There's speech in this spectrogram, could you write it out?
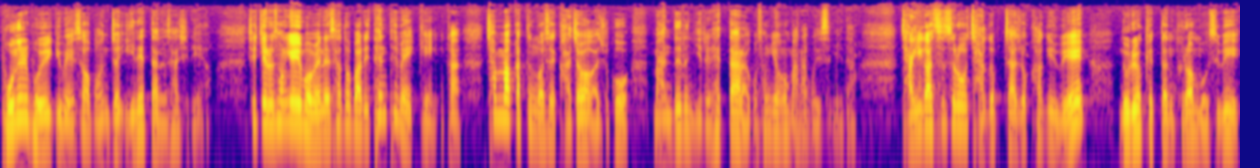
본을 보이기 위해서 먼저 일했다는 사실이에요. 실제로 성경에 보면은 사도 바울이 텐트 메이킹, 그러니까 천막 같은 것을 가져와 가지고 만드는 일을 했다라고 성경은 말하고 있습니다. 자기가 스스로 자급자족하기 위해 노력했던 그런 모습이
